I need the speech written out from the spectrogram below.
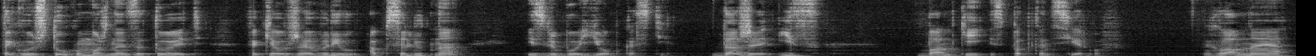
Такую штуку можно изготовить, как я уже говорил, абсолютно из любой емкости. Даже из банки из-под консервов. Главное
